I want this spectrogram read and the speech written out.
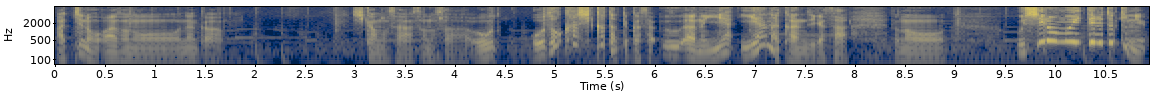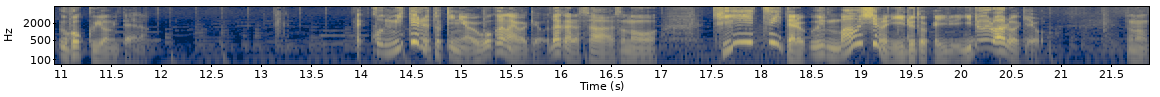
あっちのあそのなんかしかもさそのさ脅かし方っていうかさあの嫌な感じがさその後ろ向いてる時に動くよみたいな。こう見てる時には動かないわけよ。だからさその気ついたら真後ろにいるとかいろいろあるわけよ。その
